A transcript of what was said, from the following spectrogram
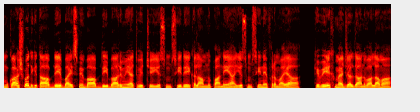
ਮੁਕਾਸ਼ਵਾ ਦੀ ਕਿਤਾਬ ਦੇ 22ਵੇਂ ਬਾਬ ਦੀ 12ਵੀਂ ਆਇਤ ਵਿੱਚ ਯਿਸੂ ਮਸੀਹ ਦੇ ਕਲਾਮ ਨੂੰ ਪਾਣੇ ਆ ਯਿਸੂ ਮਸੀਹ ਨੇ ਫਰਮਾਇਆ ਕਿ ਵੇਖ, ਮੈਂ ਜਲਦ ਆਉਣ ਵਾਲਾ ਵਾਂ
